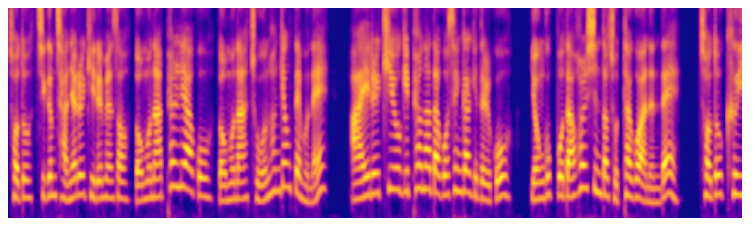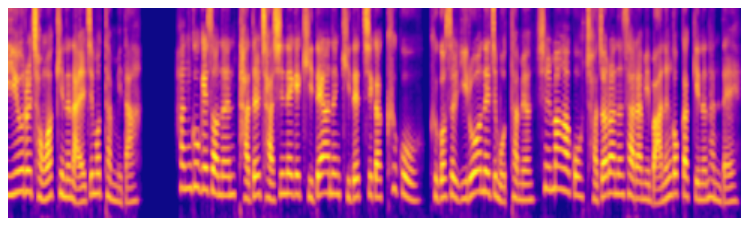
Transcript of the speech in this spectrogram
저도 지금 자녀를 기르면서 너무나 편리하고 너무나 좋은 환경 때문에 아이를 키우기 편하다고 생각이 들고 영국보다 훨씬 더 좋다고 하는데 저도 그 이유를 정확히는 알지 못합니다. 한국에서는 다들 자신에게 기대하는 기대치가 크고 그것을 이루어내지 못하면 실망하고 좌절하는 사람이 많은 것 같기는 한데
